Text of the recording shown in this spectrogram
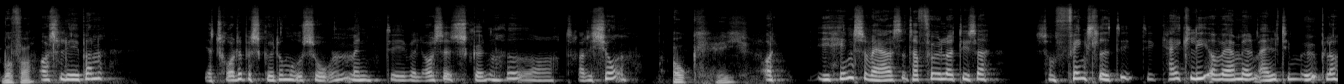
Hvorfor? Også løberne. Jeg tror, det beskytter mod solen, men det er vel også et skønhed og tradition. Okay. Og i hendes værelse, der føler de sig som fængslet. De, de kan ikke lide at være mellem alle de møbler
